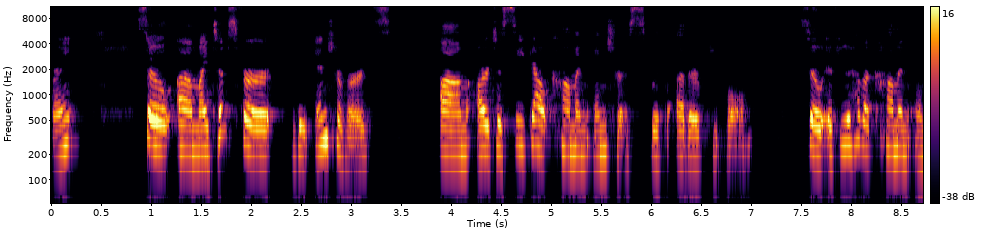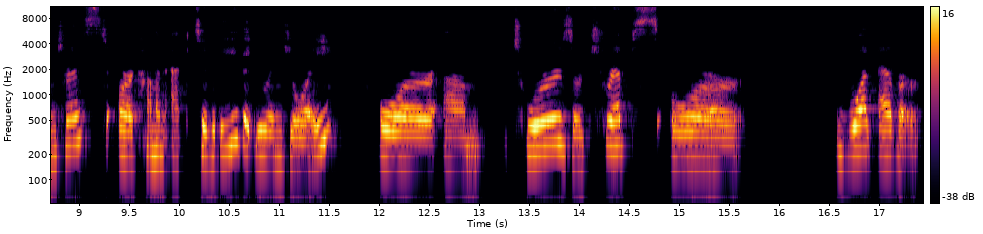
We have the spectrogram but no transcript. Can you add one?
Right? So, um, my tips for the introverts um, are to seek out common interests with other people. So if you have a common interest or a common activity that you enjoy, or um, tours or trips or whatever,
